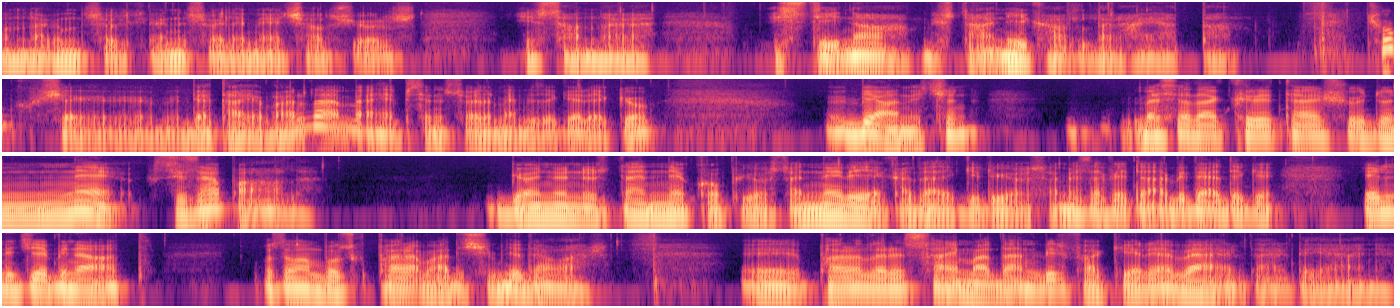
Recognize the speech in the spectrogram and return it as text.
Onların sözlerini söylemeye çalışıyoruz insanlara. İstina, müstahni kaldılar hayattan. Çok şey detayı var da ben hepsini söylememize gerek yok. Bir an için mesela kriter şuydu ne size bağlı. Gönlünüzden ne kopuyorsa, nereye kadar gidiyorsa. Mesela Fethi abi derdi ki elini cebine at. O zaman bozuk para vardı, şimdi de var. E, paraları saymadan bir fakire ver derdi yani.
